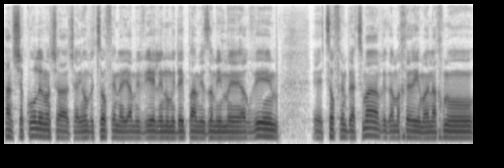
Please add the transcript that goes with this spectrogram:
האנס שקור למשל, שהיום בצופן היה מביא אלינו מדי פעם יזמים אה, ערבים, אה, צופן בעצמם וגם אחרים. אנחנו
